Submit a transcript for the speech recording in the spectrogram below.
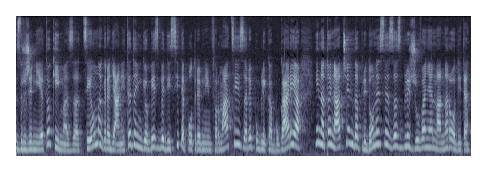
Здруженијето ќе има за цел на граѓаните да им ги обезбеди сите потребни информации за Република Бугарија и на тој начин да придонесе за зближување на народите.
